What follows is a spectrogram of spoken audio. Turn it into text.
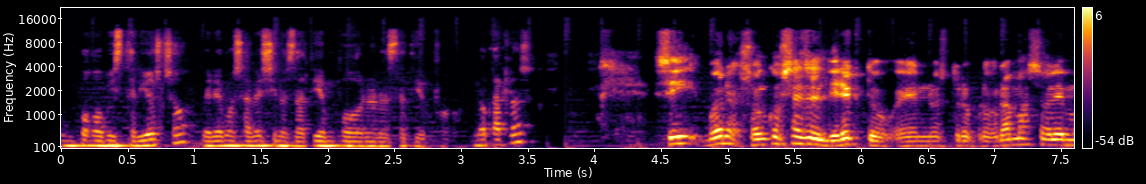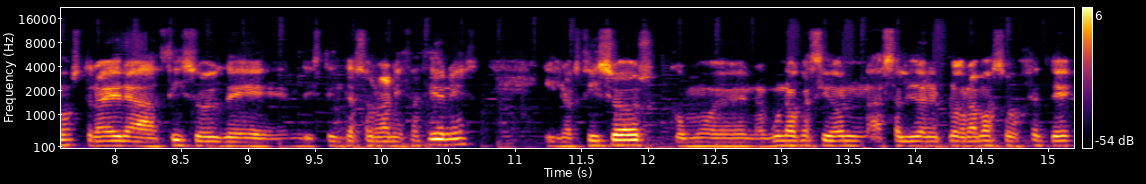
un poco misterioso, veremos a ver si nos da tiempo o no nos da tiempo. ¿No, Carlos? Sí, bueno, son cosas del directo. En nuestro programa solemos traer a CISOs de distintas organizaciones y los CISOs, como en alguna ocasión ha salido en el programa, son gente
